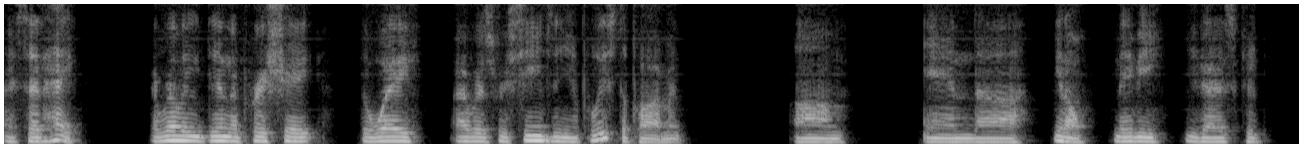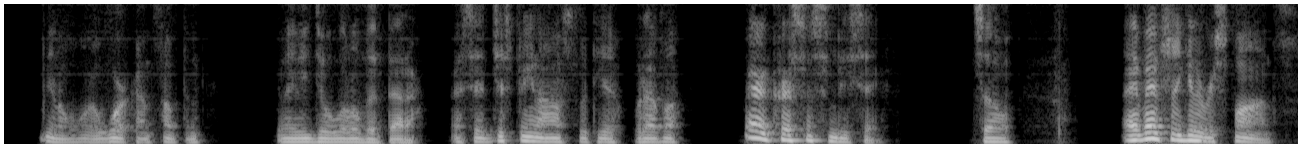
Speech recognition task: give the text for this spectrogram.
I said, hey, I really didn't appreciate the way I was received in your police department. Um, and, uh, you know, maybe you guys could, you know, work on something, maybe do a little bit better. I said, just being honest with you, whatever. Merry Christmas and be safe. So I eventually get a response.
